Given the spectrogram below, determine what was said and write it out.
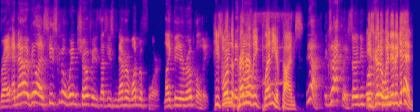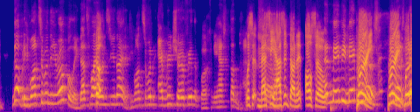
Right. And now I realize he's going to win trophies that he's never won before, like the Europa League. He's I won mean, the Premier now- League plenty of times. Yeah, exactly. So he He's going to win it again. No, but he wants to win the Europa League. That's why No. he wants to United. He wants to win every trophy in the book, and he hasn't done that. Listen, Messi So- hasn't done it. Also, And maybe, maybe Puri, he does. He Puri, put Maybe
